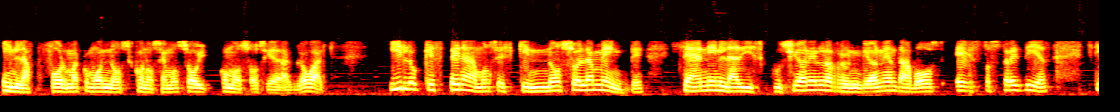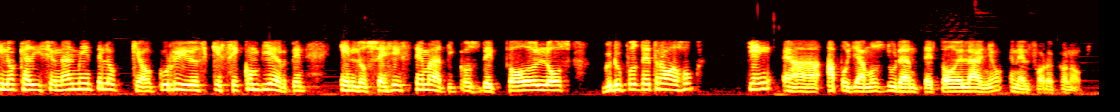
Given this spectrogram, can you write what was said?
en la forma como nos conocemos hoy como sociedad global. Y lo que esperamos es que no solamente sean en la discusión, en la reunión en Davos estos tres días, sino que adicionalmente lo que ha ocurrido es que se convierten en los ejes temáticos de todos los grupos de trabajo que ah, apoyamos durante todo el año en el Foro Económico.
